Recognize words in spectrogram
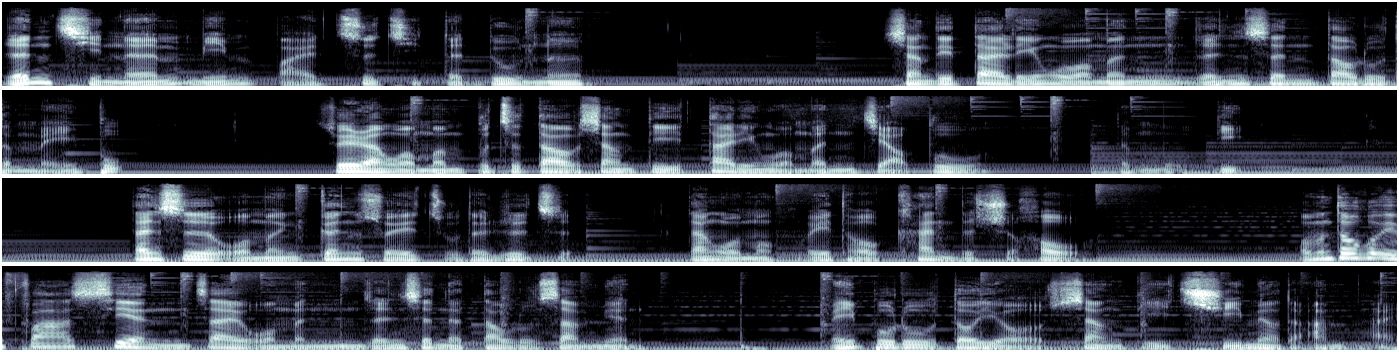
人岂能明白自己的路呢？”上帝带领我们人生道路的每一步，虽然我们不知道上帝带领我们脚步的目的，但是我们跟随主的日子，当我们回头看的时候，我们都会发现，在我们人生的道路上面，每一步路都有上帝奇妙的安排，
